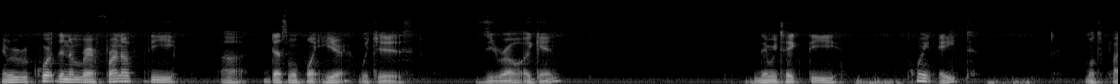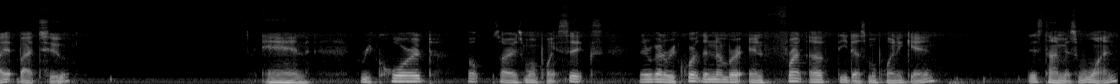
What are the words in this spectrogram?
and we record the number in front of the uh, decimal point here, which is 0 again. Then we take the 0.8, multiply it by 2, and record, oh, sorry, it's 1.6. Then we're going to record the number in front of the decimal point again. This time it's 1.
